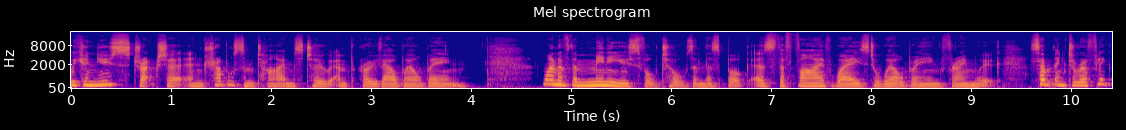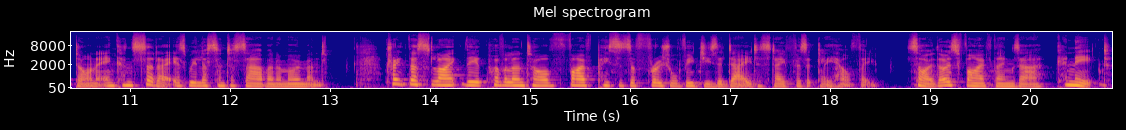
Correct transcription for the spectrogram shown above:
We can use structure in troublesome times to improve our well-being. One of the many useful tools in this book is the Five Ways to Wellbeing framework, something to reflect on and consider as we listen to Sarb in a moment. Treat this like the equivalent of five pieces of fruit or veggies a day to stay physically healthy. So, those five things are connect,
